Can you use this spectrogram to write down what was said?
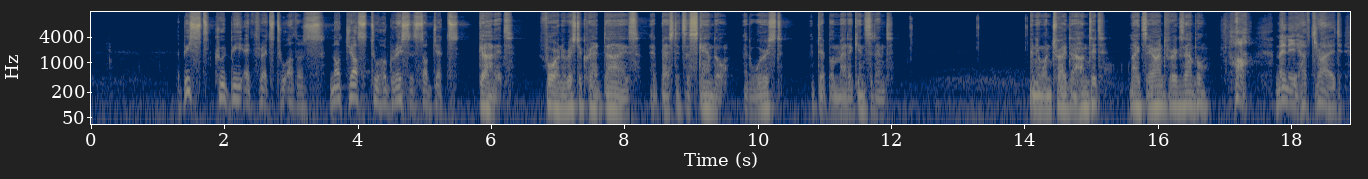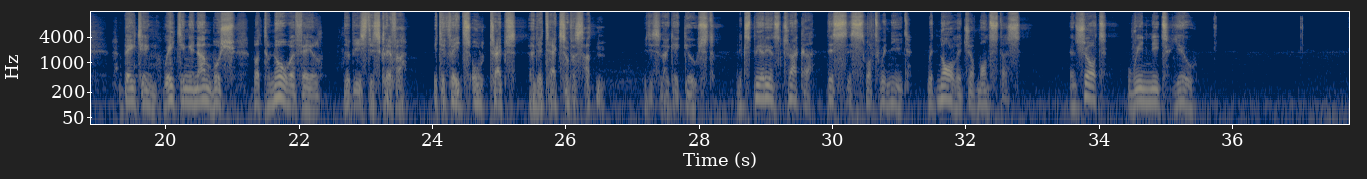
The beast could be a threat to others, not just to Her Grace's subjects. Got it. Before an aristocrat dies, at best it's a scandal. At worst, a diplomatic incident. Anyone tried to hunt it? Knights errant, for example? Ha! Many have tried. Baiting, waiting in ambush, but to no avail. The beast is clever. It evades all traps and attacks of a sudden. It is like a ghost. An experienced tracker. This is what we need, with knowledge of monsters. In short, we need you.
